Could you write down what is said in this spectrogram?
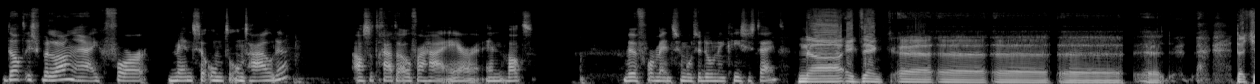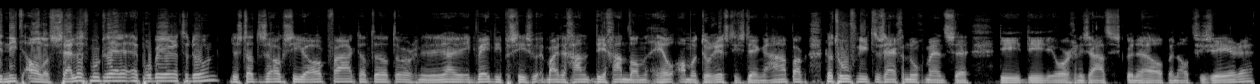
dat is belangrijk voor mensen om te onthouden? Als het gaat over HR en wat we voor mensen moeten doen in crisistijd? Nou, ik denk uh, uh, uh, dat je niet alles zelf moet proberen te doen. Dus dat is ook, zie je ook vaak, dat, dat ja, ik weet niet precies, maar die gaan, die gaan dan heel amateuristisch dingen aanpakken. Dat hoeft niet, er zijn genoeg mensen die die, die organisaties kunnen helpen en adviseren.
